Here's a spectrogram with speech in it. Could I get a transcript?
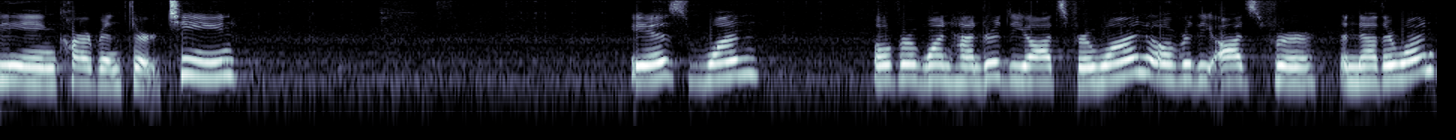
being carbon 13 is 1 over 100, the odds for one over the odds for another one,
